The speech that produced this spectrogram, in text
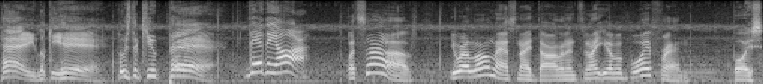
Hey, looky here. Who's the cute pair? There they are. What's up? You were alone last night, darling, and tonight you have a boyfriend. Boys,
